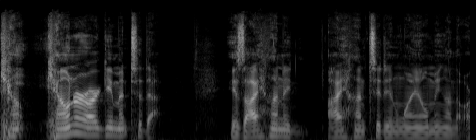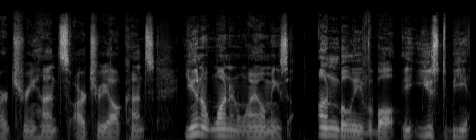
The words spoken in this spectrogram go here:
and Coun- he- counter argument to that is I hunted I hunted in Wyoming on the archery hunts, archery elk hunts. Unit one in Wyoming is unbelievable. It used to be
